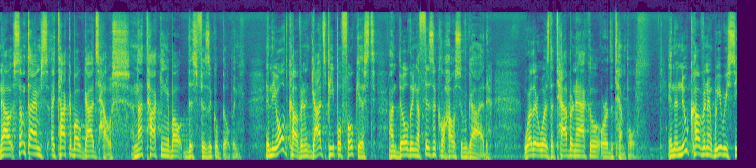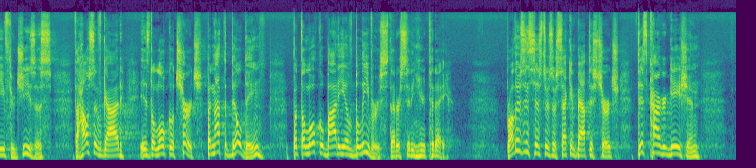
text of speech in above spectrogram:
Now, sometimes I talk about God's house. I'm not talking about this physical building. In the Old Covenant, God's people focused on building a physical house of God, whether it was the tabernacle or the temple. In the New Covenant we receive through Jesus, the house of God is the local church, but not the building, but the local body of believers that are sitting here today. Brothers and sisters of Second Baptist Church, this congregation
